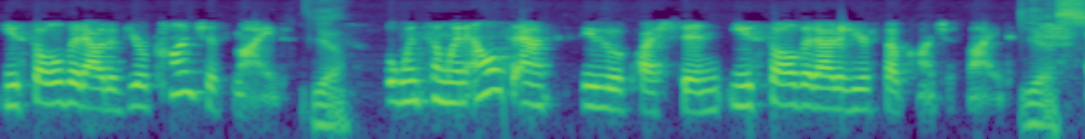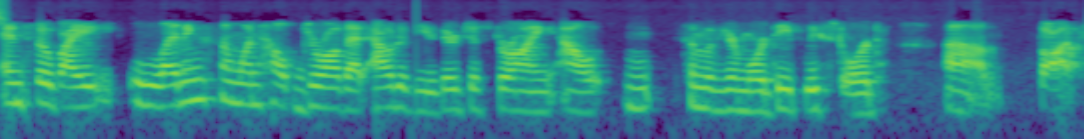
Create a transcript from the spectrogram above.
you solve it out of your conscious mind. Yeah. But when someone else asks you a question, you solve it out of your subconscious mind. Yes. And so by letting someone help draw that out of you, they're just drawing out m- some of your more deeply stored um, thoughts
